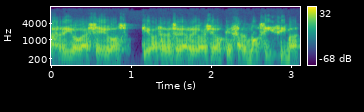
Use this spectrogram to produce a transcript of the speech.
a Río Gallegos, que vas a la ciudad de Río Gallegos, que es hermosísima,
